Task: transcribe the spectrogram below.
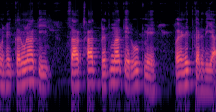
उन्हें करुणा की साक्षात प्रतिमा के रूप में परिणित कर दिया।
